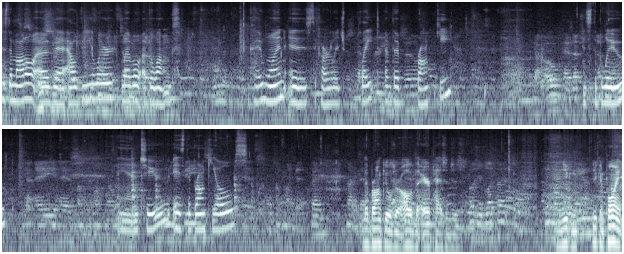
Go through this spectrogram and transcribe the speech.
This is the model of the alveolar level of the lungs. Okay, one is the cartilage plate of the bronchi. It's the blue. And two is the bronchioles. The bronchioles are all of the air passages. And you can you can point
